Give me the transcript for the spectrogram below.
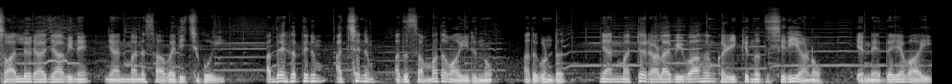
സ്വാല്ലു രാജാവിനെ ഞാൻ മനസ്സവരിച്ചുപോയി. അദ്ദേഹത്തിനും അച്ഛനും അത് സമ്മതമായിരുന്നു. അതുകൊണ്ട് ഞാൻ മറ്റൊരാളെ വിവാഹം കഴിക്കുന്നത് ശരിയാണോ? എന്നെ ദയവായി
